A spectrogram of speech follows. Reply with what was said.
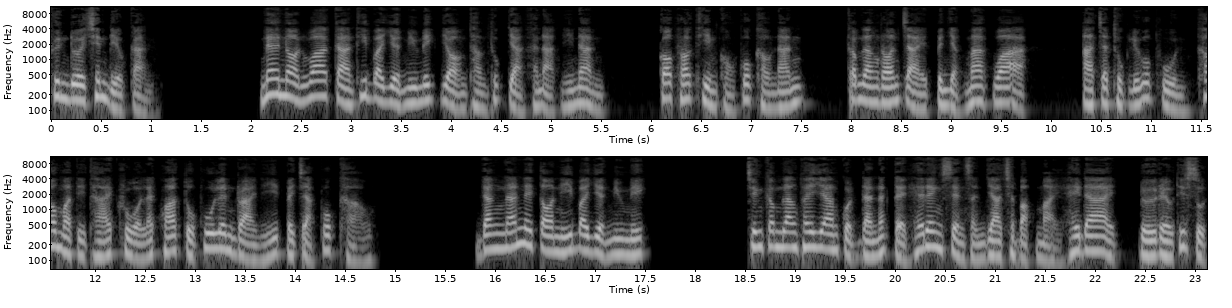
ขึ้นด้วยเช่นเดียวกัน แน่นอนว่าการที่บาเยิร์นมิวนิกยอมทำทุกอย่างขนาดนี้นั่น ก็เพราะทีมของพวกเขานั้น กำลังร้อนใจเป็นอย่างมากว่า อาจจะถูกลิเวอร์พูลเข้ามาตีท้ายครัวและคว้าตัวผู้เล่นรายนี้ไปจากพวกเขา ดังนั้นในตอนนี้บาเยิร์นมิวนิกจึงกำลังพยายามกดดันนักเตะให้เร่งเซ็นสัญญาฉบับใหม่ให้ได้ โดยเร็วที่สุด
